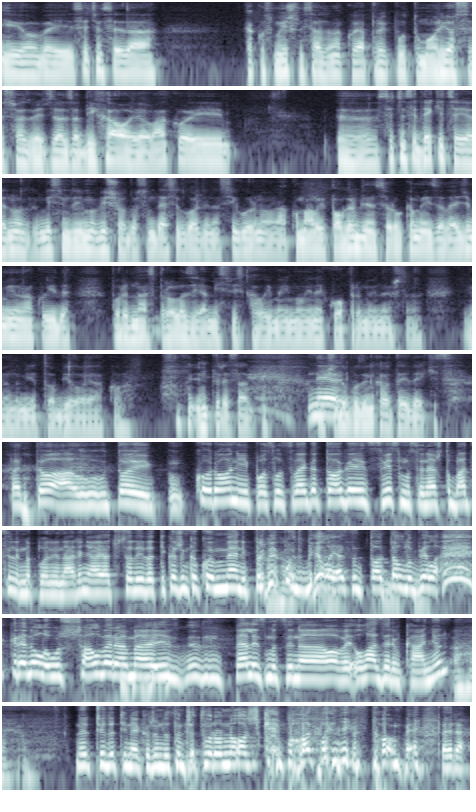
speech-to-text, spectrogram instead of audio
i ovaj, sećam se da kako smo išli sad, onako ja prvi put umorio se, sve već zadihao i ovako i e, sećam se dekice jednog, mislim da ima više od 80 godina sigurno, onako malo i pogrbljen sa rukama iza leđa i onako ide pored nas prolazi, a mi svi kao ima, imamo i neku opremu i nešto. Ne? I onda mi je to bilo jako interesantno. Ne, Hoću da budem kao taj dekica. Pa to, ali u toj koroni i posle svega toga i svi smo se nešto bacili na planinarenje, a ja ću sada i da ti kažem kako je meni prvi put bilo. Ja sam totalno bila krenula u šalvarama i peli smo se na ovaj Lazarev kanjon. Aha, aha. Znači da ti ne kažem da sam četvoronoške poslednjih 100 metara.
